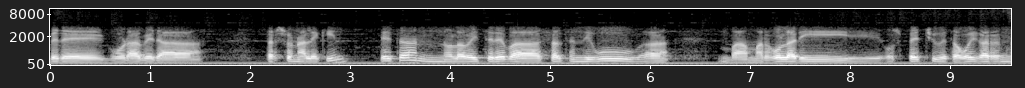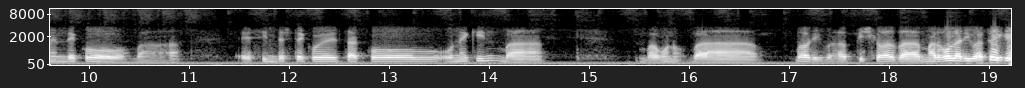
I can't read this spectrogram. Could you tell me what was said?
bere gora bera personalekin, eta nola ere ba, saltzen digu, ba, ba, margolari ospetsu eta goi garren mendeko ba, ezinbestekoetako honekin, ba, ba, bueno, ba, ba, hori, ba, pixka bat, ba, margolari batek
